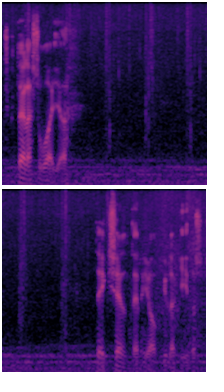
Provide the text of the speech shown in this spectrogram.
Olisiko täällä suojaa? Take shelter, joo, kyllä kiitos.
